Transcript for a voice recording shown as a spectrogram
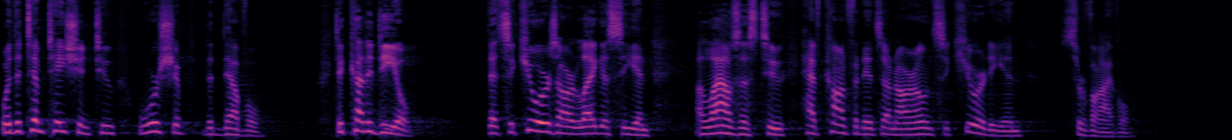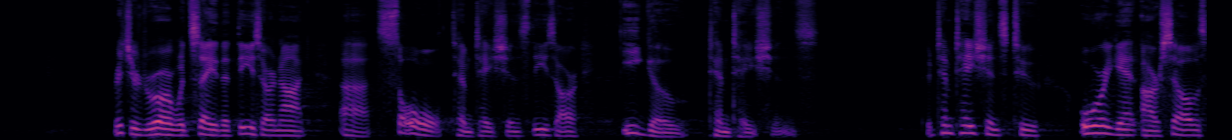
Or the temptation to worship the devil, to cut a deal that secures our legacy and allows us to have confidence in our own security and survival. Richard Rohr would say that these are not uh, soul temptations, these are ego temptations. They're temptations to orient ourselves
